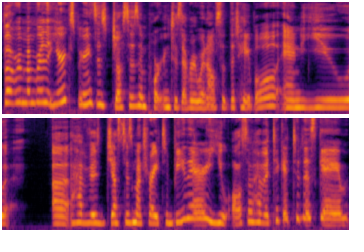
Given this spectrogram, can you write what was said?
But remember that your experience is just as important as everyone else at the table, and you uh, have just as much right to be there. You also have a ticket to this game.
